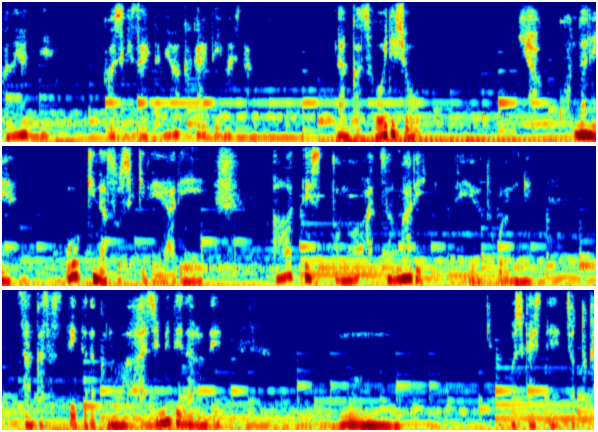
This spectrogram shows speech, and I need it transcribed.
このようにね、公式サイトには書かれていました。なんかすごいでしょういや、こんなね、大きな組織であり、アーティストの集まりっていうところにね、参加させていただくのは初めてなので、うん、もしかしてちょっと硬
